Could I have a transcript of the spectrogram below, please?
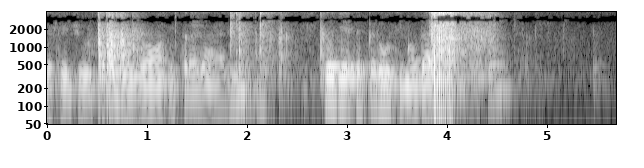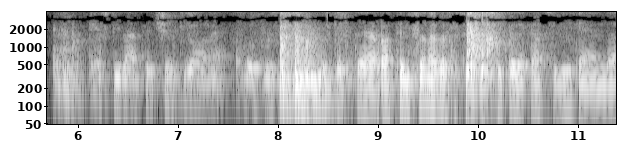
Mettete giù i tre, i tre dadi, togliete per ultimo dal e sfilate il cerchione, lo posizionate per terra. Attenzione perché se queste quelle cazzo di tenda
